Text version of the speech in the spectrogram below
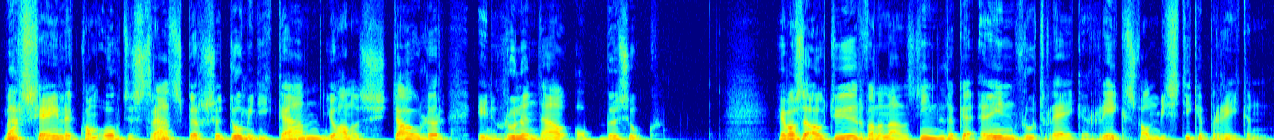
Waarschijnlijk kwam ook de Straatsburgse Dominicaan Johannes Stauler in Groenendaal op bezoek. Hij was de auteur van een aanzienlijke en invloedrijke reeks van mystieke preken.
